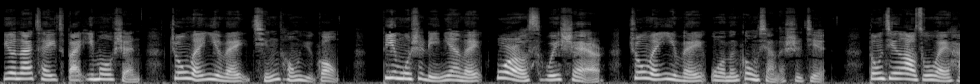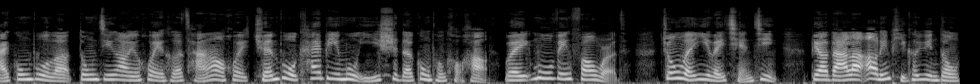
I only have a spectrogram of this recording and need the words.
“United by Emotion”，中文意为“情同与共”；闭幕式理念为 “Worlds We Share”，中文意为“我们共享的世界”。东京奥组委还公布了东京奥运会和残奥会全部开闭幕仪式的共同口号，为 “Moving Forward”，中文意为“前进”，表达了奥林匹克运动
